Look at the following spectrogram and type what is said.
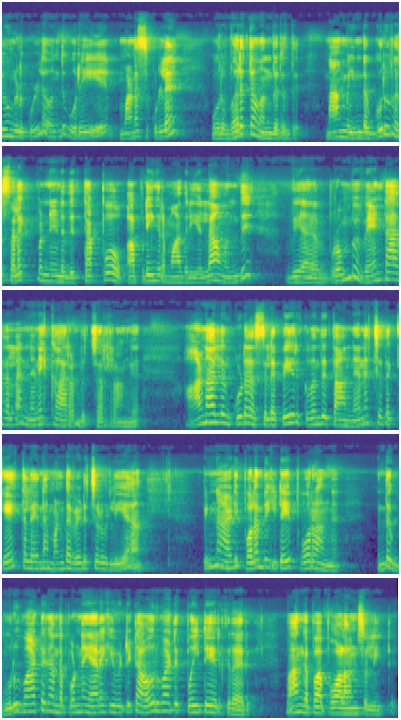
இவங்களுக்குள்ளே வந்து ஒரே மனசுக்குள்ளே ஒரு வருத்தம் வந்துடுது நாம் இந்த குருவை செலக்ட் பண்ணினது தப்போ அப்படிங்கிற மாதிரியெல்லாம் வந்து ரொம்ப வேண்டாதெல்லாம் நினைக்க ஆரம்பிச்சிடுறாங்க. ஆனாலும் கூட சில பேருக்கு வந்து தான் நினச்சதை கேட்கலைன்னா மண்டை வெடிச்சிடும் இல்லையா? பின்னாடி புலம்பிக்கிட்டே போகிறாங்க இந்த குரு பாட்டுக்கு அந்த பொண்ணை இறக்கி விட்டுட்டு அவர் பாட்டுக்கு போயிட்டே இருக்கிறாரு. வாங்கப்பா போகலான்னு சொல்லிட்டு.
